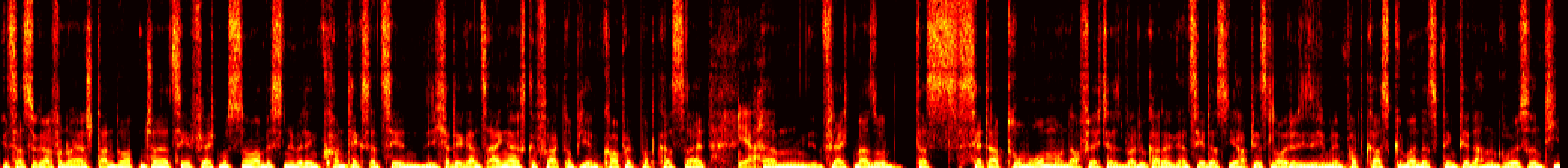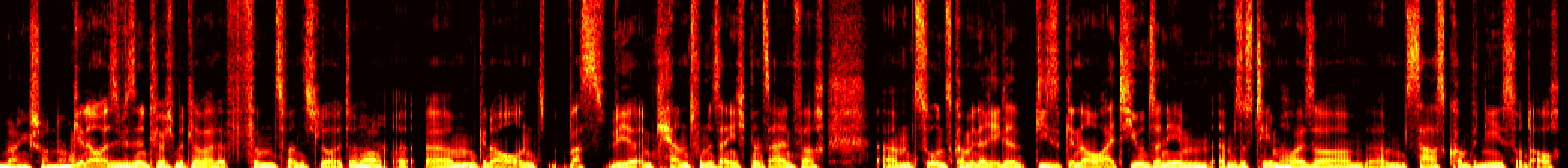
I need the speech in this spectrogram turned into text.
Jetzt hast du gerade von euren Standorten schon erzählt. Vielleicht musst du noch mal ein bisschen über den Kontext erzählen. Ich hatte ja ganz eingangs gefragt, ob ihr ein Corporate-Podcast seid. Ja. Ähm, vielleicht mal so das Setup drumherum und auch vielleicht, weil du gerade erzählt hast, ihr habt jetzt Leute, die sich um den Podcast kümmern. Das klingt ja nach einem größeren Team eigentlich schon, ne? Genau, also wir sind, glaube ich, mittlerweile 25 Leute. Wow. Äh, Ähm, genau, und was wir im Kern tun, ist eigentlich ganz einfach. Ähm, zu uns kommen in der Regel diese genau IT-Unternehmen, ähm, Systemhäuser, ähm, SaaS-Companies und auch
